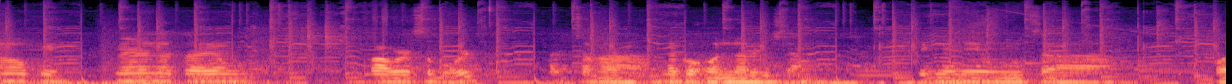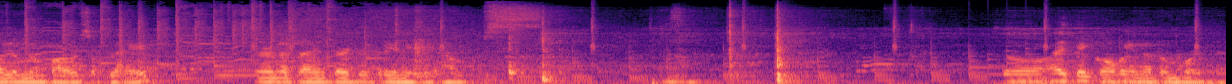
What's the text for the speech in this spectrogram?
Okay. Meron na tayong power sa board at saka nag-on na rin siya. Tignan niyo yung sa column ng power supply. Meron na tayong 33 milliamps. So, I think okay na tong board natin.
